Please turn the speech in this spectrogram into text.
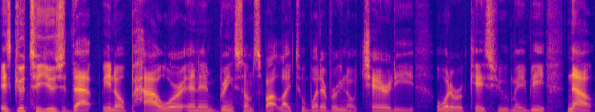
it's good to use that you know power and then bring some spotlight to whatever you know charity or whatever case you may be. Now,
